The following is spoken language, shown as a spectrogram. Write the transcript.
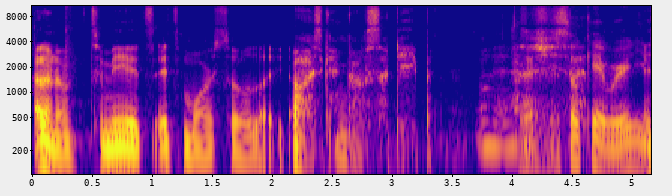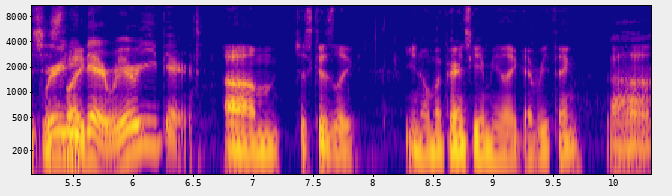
I don't know. To me, it's it's more so like oh, it's gonna go so deep. Okay. It's okay. We're already, It's we're just already like- there. We're already there. Um, just cause like you know my parents gave me like everything, Uh huh.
